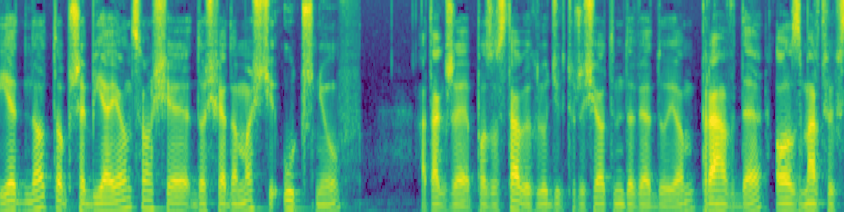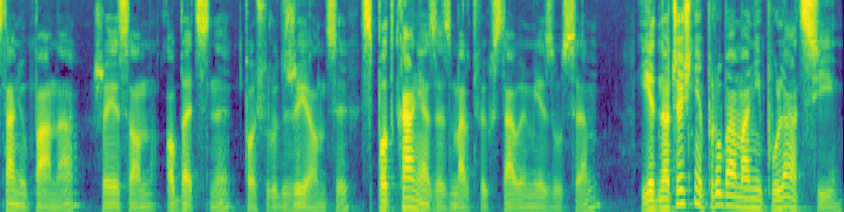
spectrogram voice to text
Jedno to przebijającą się do świadomości uczniów, a także pozostałych ludzi, którzy się o tym dowiadują, prawdę o zmartwychwstaniu Pana, że jest On obecny pośród żyjących, spotkania ze zmartwychwstałym Jezusem, Jednocześnie próba manipulacji,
